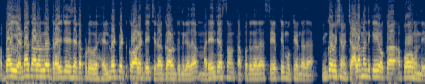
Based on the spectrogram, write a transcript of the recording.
అబ్బా ఈ ఎండాకాలంలో డ్రైవ్ చేసేటప్పుడు హెల్మెట్ పెట్టుకోవాలంటే చిరాగ్గా ఉంటుంది కదా. మరేం చేస్తాం? తప్పదు కదా. సేఫ్టీ ముఖ్యం కదా. ఇంకో విషయం చాలా మందికి ఒక అపోహ ఉంది.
